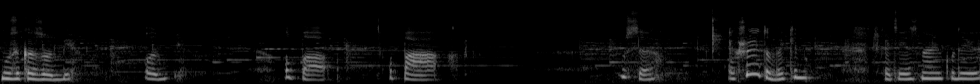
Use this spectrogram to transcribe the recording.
музика зомбі. Зомбі. Опа. Опа. Ну все. Якщо я то викину. Чекайте, я знаю, куди я.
